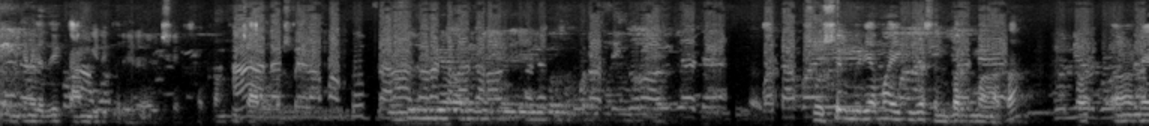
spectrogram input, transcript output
ઇન્જિનિયર કામગીરી કરી રહ્યો છે. સત્તમથી ચાર વર્ષ. સોશિયલ મીડિયામાં એકબીજા સંપર્કમાં હતા. અને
